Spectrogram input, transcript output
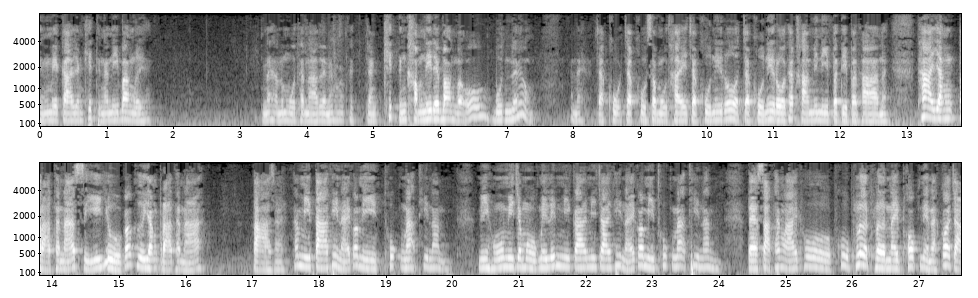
ถึงอเมริกายังคิดถึงอันนี้บ้างเลย นะอนุโมทนาด้วยนะยังคิดถึงคำนี้ได้บ้างก็โอ้บุญแล้วนะจากขูจากขูสมุทัยจากขูนิโรธจากขูนิโรธคามินีปฏิปทานะถ้ายังปรารถนาสีอยู่ก็คือยังปรารถนาตาใช่ไหมถ้ามีตาที่ไหนก็มีทุกณที่นั่น มีหูมีจมูกมีลิ้นมีกายมีใจที่ไหนก็มีทุกณที่นั่น แต่สัตว์ทั้งหลายผู้ผู้เพลิดเพลินในภพเนี่ยนะก็จะ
